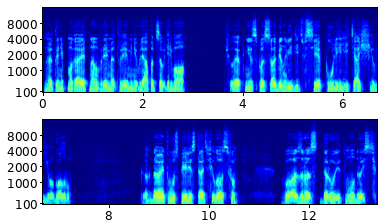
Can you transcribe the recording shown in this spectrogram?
но это не помогает нам время от времени вляпаться в дерьмо. Человек не способен видеть все пули, летящие в его голову. Когда это вы успели стать философом? Возраст дарует мудрость.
